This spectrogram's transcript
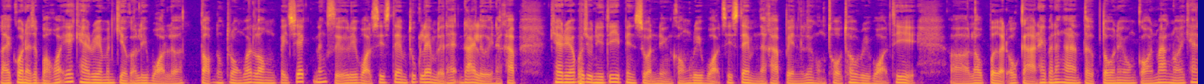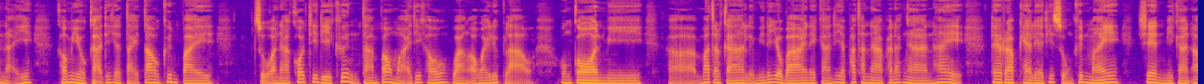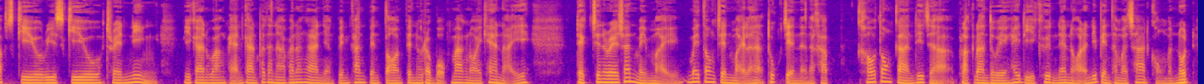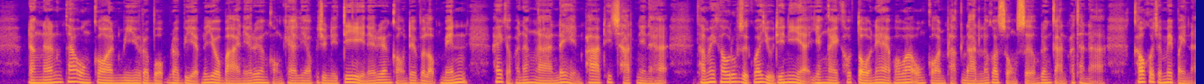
หลายคนอาจจะบอกว่าเอ๊ะ career มันเกี่ยวกับ reward เหรอ ตอบตรงๆว่าลองไปเช็คหนังสือ reward system ทุกเล่มเลยได้ไดเลยนะครับ career opportunity เป็นส่วนหนึ่งของ reward system นะครับ เป็นเรื่องของ total reward ที่เราเปิดโอกาสให้พนักงานเติบโตในองค์กรมากน้อยแค่ไหน เขามีโอกาสที่จะไต่เต้าขึ้นไป สู่อนาคตที่ดีขึ้นตามเป้าหมายที่เขาวางเอาไว้หรือเปล่า องค์กรมีมาตรการหรือมีนโยบายในการที่จะพัฒนาพนักงานให้ ได้รับ career ที่สูงขึ้นไหม เช่น มีการ upskill reskill training มีการวางแผนการพัฒนาพนักงานอย่างเป็นขั้นเป็นตอนเป็นระบบมากน้อยแค่ไหน เด็ก generation ใหม่ๆ ไม่ต้อง gen ใหม่แล้วฮะทุก gen นะครับ เขาต้องการที่จะผลักดันตัวเองให้ดีขึ้นแน่นอน อันนี้เป็นธรรมชาติของมนุษย์ ดังนั้นถ้าองค์กรมีระบบระเบียบนโยบายในเรื่องของ career opportunity ในเรื่องของ development ให้กับพนักงงานได้เห็นภาพที่ชัดเนี่ยนะฮะทำให้เขารู้สึกว่าอยู่ที่นี่ยังไงเขาโตแน่ เพราะว่าองค์กรผลักดันแล้วก็ส่งเสริมเรื่องการพัฒนา เขาก็จะไม่ไปไหน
